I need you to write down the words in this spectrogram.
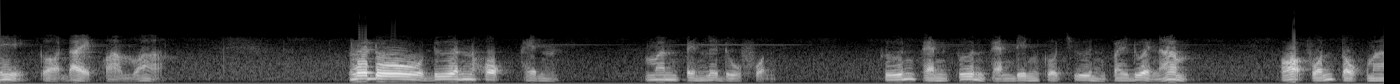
นี้ก็ได้ความว่าฤดูเดือนหกเพนมันเป็นฤดูฝนพื้นแผ่นพื้นแผ่นดินก็ชื้นไปด้วยน้ำเพราะฝนตกมา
